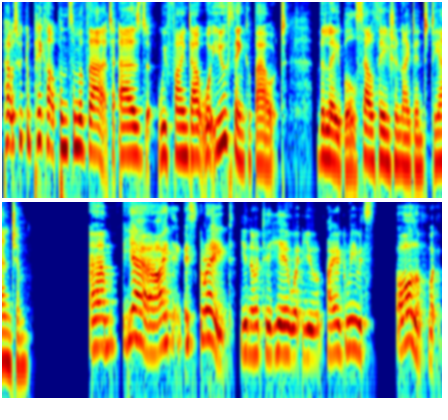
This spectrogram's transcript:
perhaps we could pick up on some of that as we find out what you think about the label South Asian Identity Anjum. Um, yeah, I think it's great, you know, to hear what you. I agree with all of what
